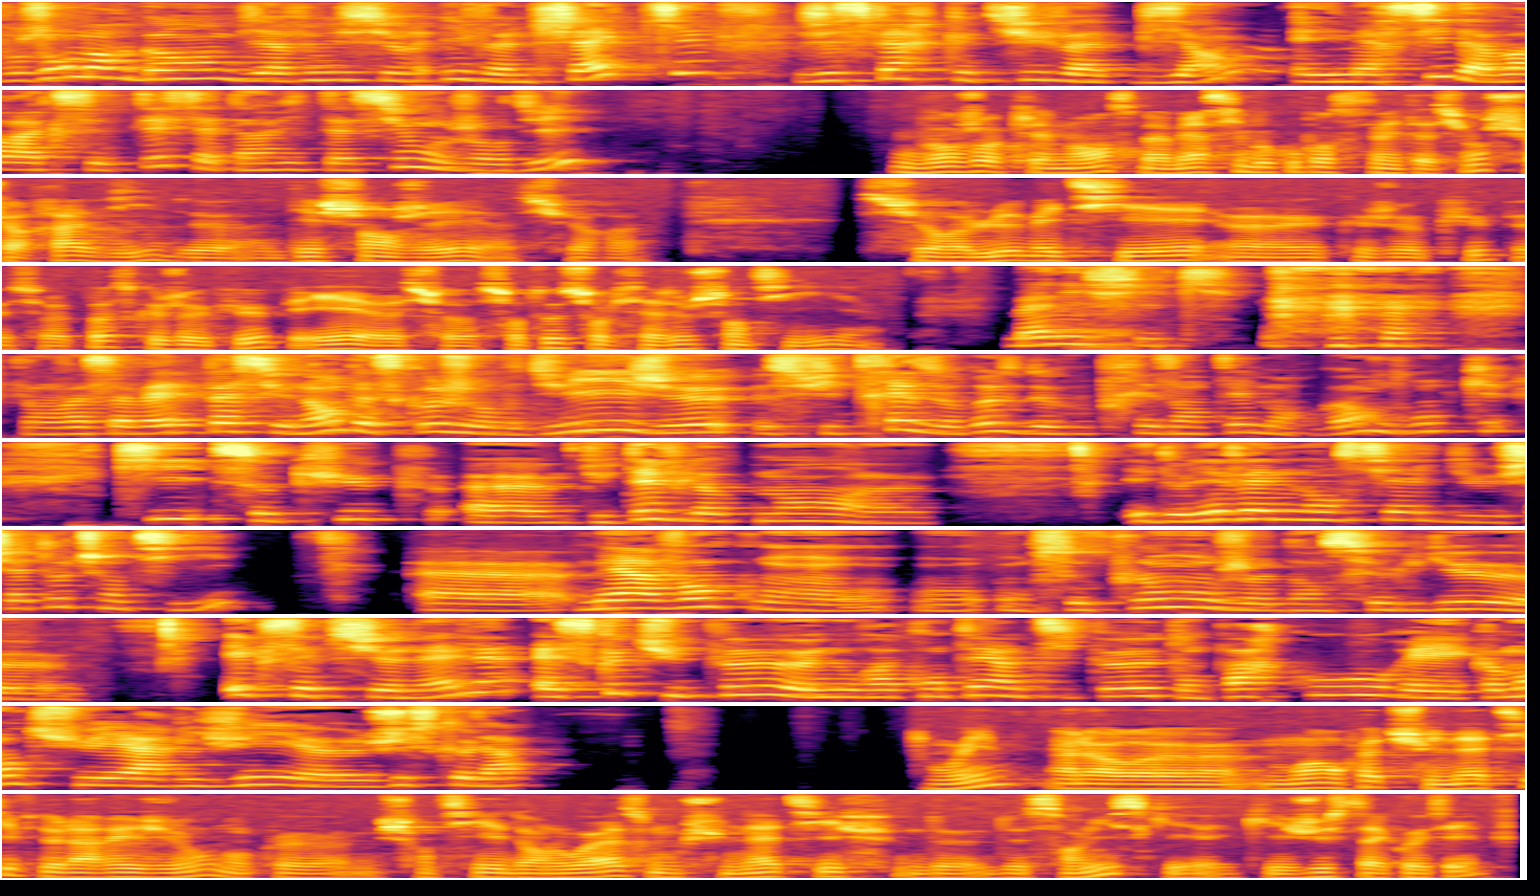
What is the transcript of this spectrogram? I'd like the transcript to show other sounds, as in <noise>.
Bonjour Morgan, bienvenue sur EventCheck. J'espère que tu vas bien et merci d'avoir accepté cette invitation aujourd'hui. Bonjour Clémence, bah, merci beaucoup pour cette invitation. Je suis ravi d'échanger sur sur le métier euh, que j'occupe, sur le poste que j'occupe et euh, sur, surtout sur le château de Chantilly. Magnifique. <laughs> On va, ça va être passionnant parce qu'aujourd'hui, je suis très heureuse de vous présenter Morgan, donc qui s'occupe euh, du développement et de l'événementiel du château de Chantilly. mais avant qu'on on, se plonge dans ce lieu exceptionnel, est-ce que tu peux nous raconter un petit peu ton parcours et comment tu es arrivé jusque-là? Oui, alors euh, moi en fait je suis natif de la région, donc euh, Chantilly dans l'Oise, donc je suis natif de, de Senlis qui est, est juste à côté.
